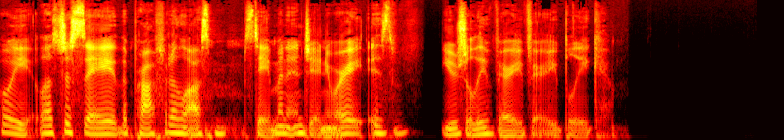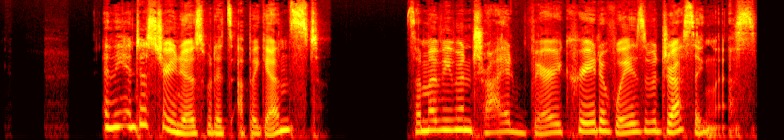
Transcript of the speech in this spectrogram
wait, let's just say the profit and loss statement in January is usually very, very bleak. And the industry knows what it's up against. Some have even tried very creative ways of addressing this.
